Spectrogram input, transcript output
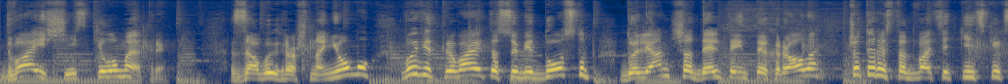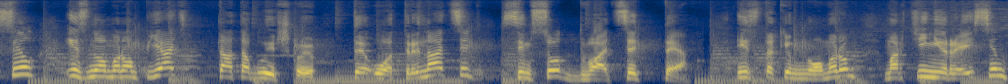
2,6 кілометри. За виграш на ньому ви відкриваєте собі доступ до лянча Дельта Інтеграла 420 кінських сил із номером 5 та табличкою ТО 13 720Т. Із таким номером Мартіні Рейсінг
